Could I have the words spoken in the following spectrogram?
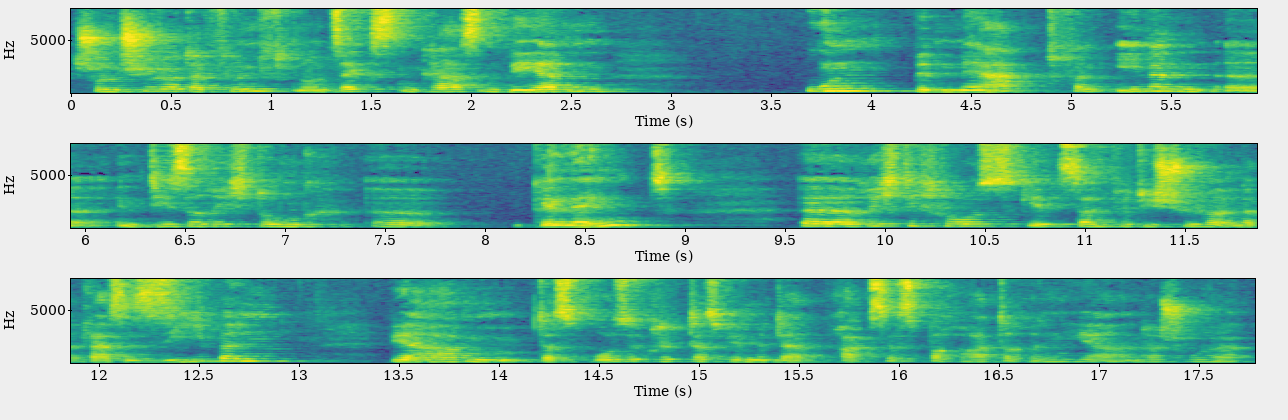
Schon Schüler der fünften und sechsten Klassen werden unbemerkt von Ihnen äh, in diese Richtung äh, gelenkt. Äh, richtig los geht es dann für die Schüler in der Klasse 7. Wir haben das große Glück, dass wir mit der Praxisberaterin hier an der Schule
